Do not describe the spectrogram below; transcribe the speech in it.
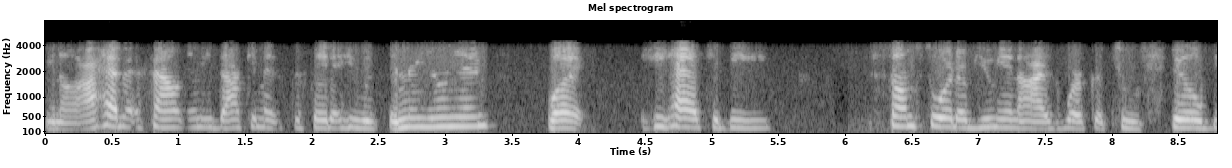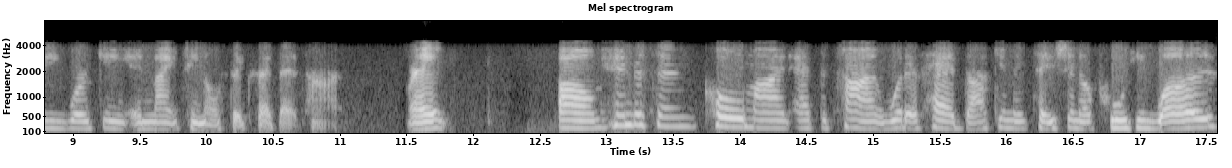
You know, I haven't found any documents to say that he was in the union, but he had to be some sort of unionized worker to still be working in 1906 at that time, right? Um, Henderson coal mine at the time would have had documentation of who he was,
